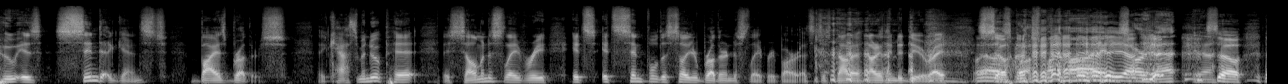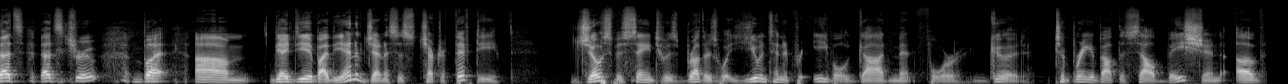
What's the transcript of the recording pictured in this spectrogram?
who is sinned against by his brothers. They cast him into a pit. They sell him into slavery. It's it's sinful to sell your brother into slavery, Bart. That's just not a not anything to do, right? Well, my mind. Sorry, Matt. Yeah. So that's that's true. But um, the idea by the end of Genesis chapter 50, Joseph is saying to his brothers, "What you intended for evil, God meant for good, to bring about the salvation of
